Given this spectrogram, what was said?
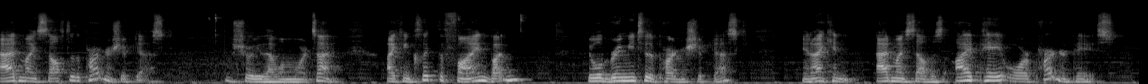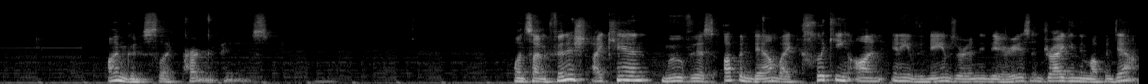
add myself to the partnership desk. I'll show you that one more time. I can click the find button. It will bring me to the partnership desk and I can add myself as I pay or partner pays. I'm going to select partner pays. Once I'm finished, I can move this up and down by clicking on any of the names or any of the areas and dragging them up and down.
